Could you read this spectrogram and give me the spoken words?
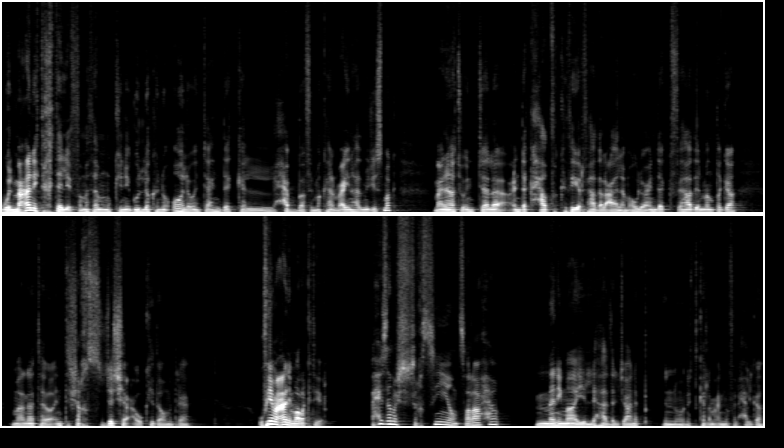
والمعاني تختلف. فمثلا ممكن يقول لك إنه أوه لو أنت عندك الحبة في المكان المعين هذا من جسمك معناته أنت لا عندك حظ كثير في هذا العالم. أو لو عندك في هذه المنطقة معناته أنت شخص جشع أو كذا ومدري وفي معاني مرة كثير. أحس أنا شخصيا صراحة ماني مايل لهذا الجانب إنه نتكلم عنه في الحلقة.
